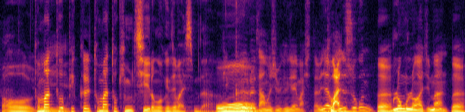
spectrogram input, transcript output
어, 토마토 예. 피클, 토마토 김치 이런 거 굉장히 맛있습니다. 오. 피클을 담으시면 굉장히 맛있다. 왜냐하면 토- 완숙은 네. 물렁물렁하지만 네.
